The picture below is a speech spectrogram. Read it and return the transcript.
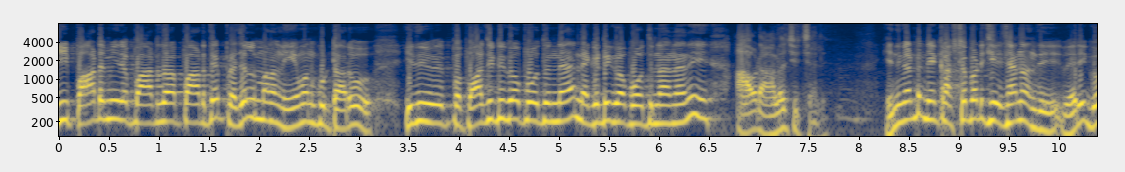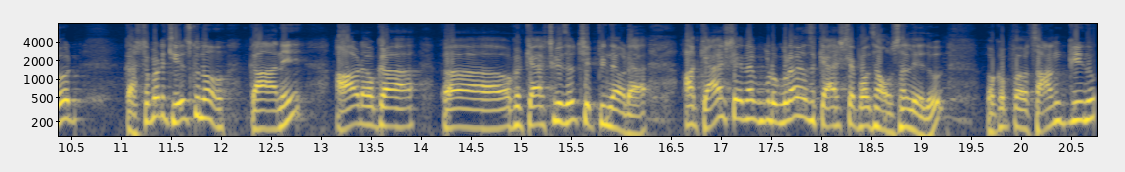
ఈ పాట మీద పాట పాడితే ప్రజలు మనల్ని ఏమనుకుంటారు? ఇది పాజిటివ్గా పోతుందా నెగటివ్గా పోతున్నానని ఆవిడ ఆలోచించాలి. ఎందుకంటే నేను కష్టపడి చేశాను అంది. వెరీ గుడ్ కష్టపడి చేసుకున్నాం. కానీ ఆవిడ ఒక ఒక క్యాస్ట్ రిజర్వ్ చెప్పింది ఆవిడ. ఆ క్యాస్ట్ అయినప్పుడు కూడా అసలు క్యాస్ట్ చెప్పాల్సిన అవసరం లేదు. ఒక సాంగ్కిను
